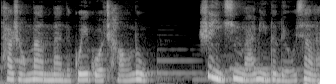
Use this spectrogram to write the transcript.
踏上漫漫的归国长路，是隐姓埋名的留下来，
